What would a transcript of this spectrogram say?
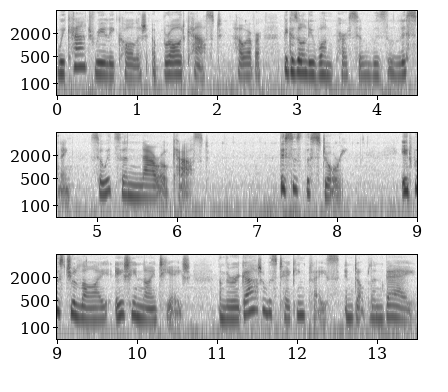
We can't really call it a broadcast, however, because only one person was listening, so it's a narrow cast. This is the story. It was July 1898, and the regatta was taking place in Dublin Bay.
